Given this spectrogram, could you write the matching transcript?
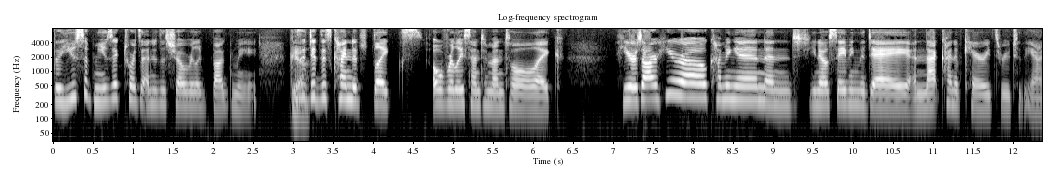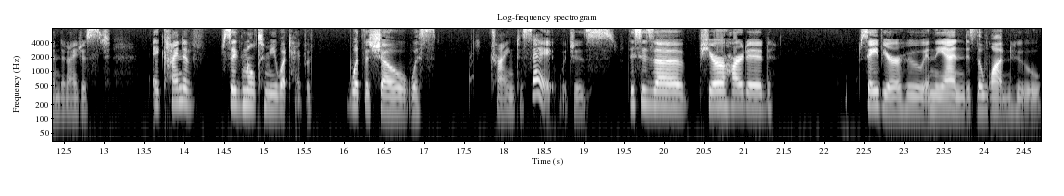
the use of music towards the end of the show really bugged me because yeah. it did this kind of like overly sentimental like here's our hero coming in and you know saving the day and that kind of carried through to the end and i just it kind of signaled to me what type of what the show was trying to say which is this is a pure-hearted savior who in the end is the one who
